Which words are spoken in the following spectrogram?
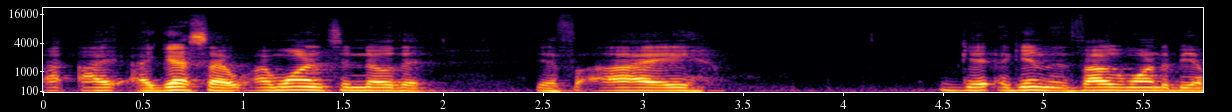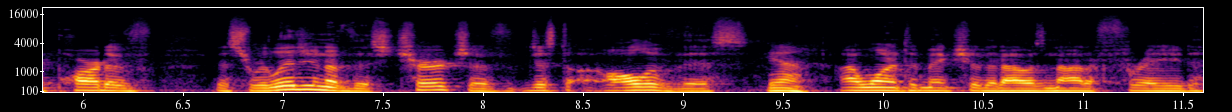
I, I, guess I, I, wanted to know that if I get again if I wanted to be a part of this religion of this church of just all of this yeah I wanted to make sure that I was not afraid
